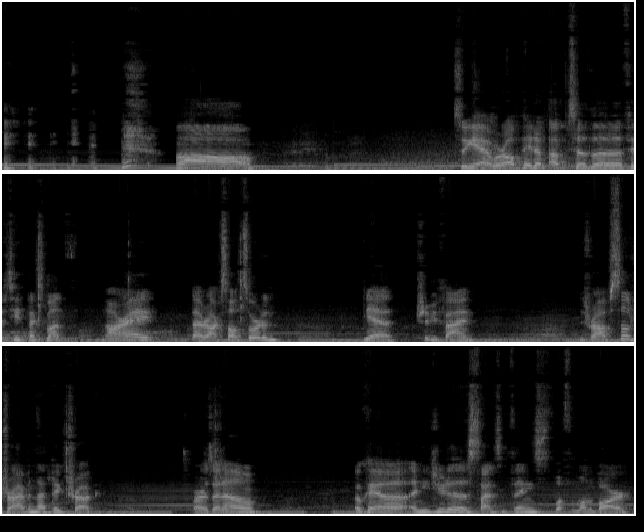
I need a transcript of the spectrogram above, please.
oh. So yeah, we're all paid up up to the 15th next month. Alright. That rock salt sorted? Yeah, should be fine. Is Rob still driving that big truck? As far as I know. Okay, uh, I need you to sign some things. Left them on the bar.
